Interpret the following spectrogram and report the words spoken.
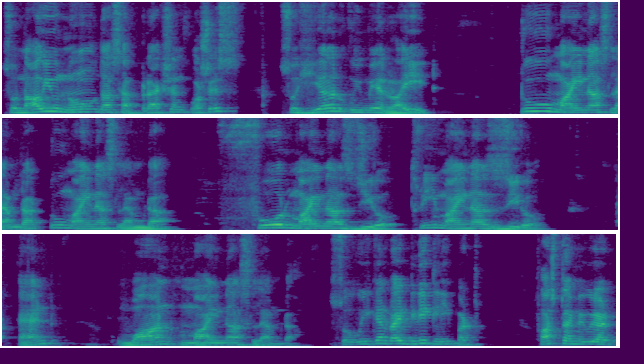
So now you know the subtraction process. So here we may write 2 minus lambda 2 minus lambda 4 minus 0 3 minus 0 and 1 minus lambda. So we can write directly but first time we are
